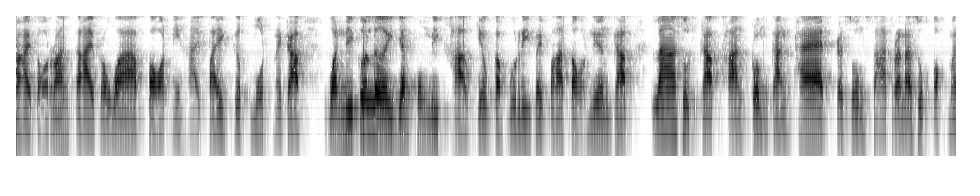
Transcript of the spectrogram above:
รายต่อร่างกาย เพราะว่าปอดนี่หายไปเกือบหมดนะครับวันนี้ก็เลยยังคงมีข่าวเกี่ยวกับบุหรี่ไฟฟ้าต่อเนื่องครับล่าสุดครับทางกรมการแพทย์กระทรวงสาธารณสุขออกมา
